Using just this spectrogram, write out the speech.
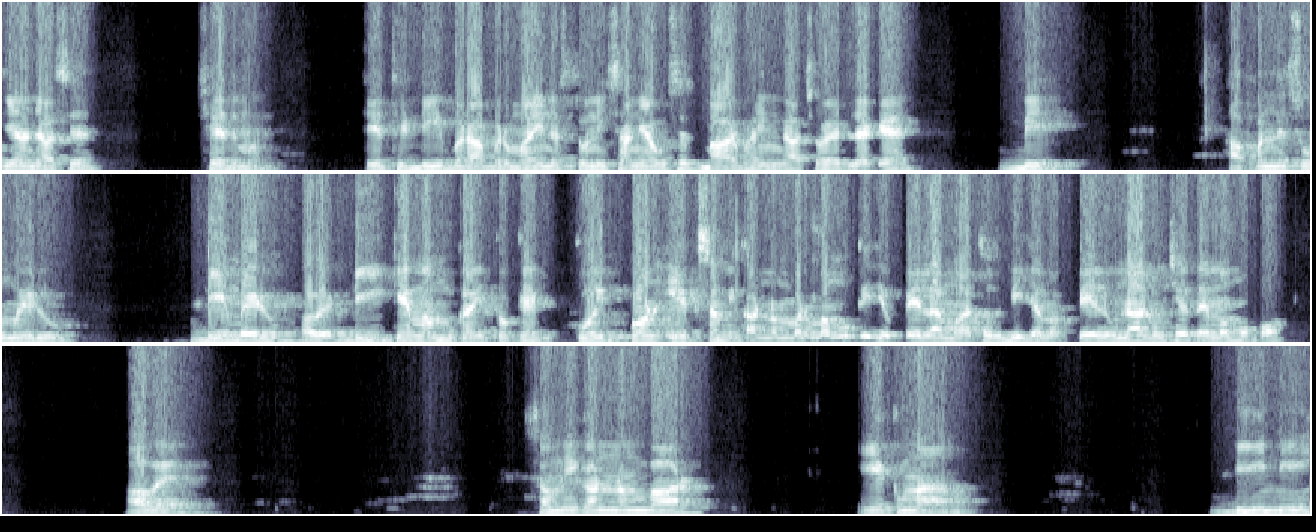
ક્યાં જશે? છેદમાં. તેથી ડી બરાબર માઇનસ તો નિશાની આવશે બાર ભાંગા છ એટલે કે બે. આપણને શું મળ્યું? ડી મળ્યું. હવે ડી કેમાં મુકાય? તો કે કોઈ પણ એક સમીકરણ નંબરમાં મૂકી દો. પહેલામાં અથવા બીજામાં. પેલું નાનું છે તો એમાં મૂકો. હવે સમીકરણ નંબર એકમાં ડી ની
